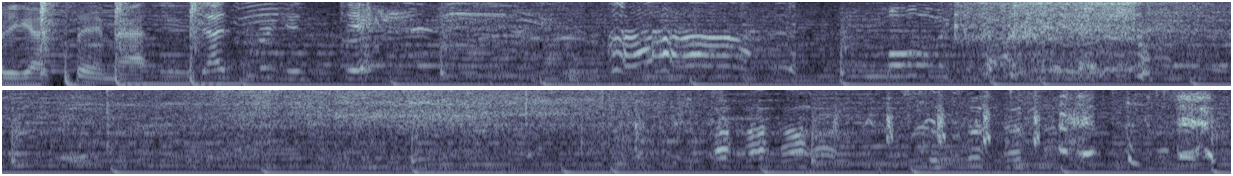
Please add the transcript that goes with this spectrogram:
What do you got to say, Matt? Dude, that's freaking scary. Holy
